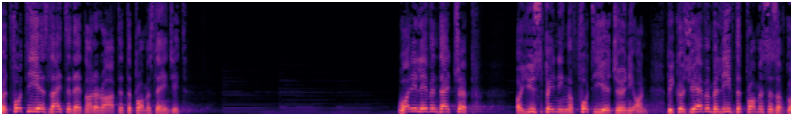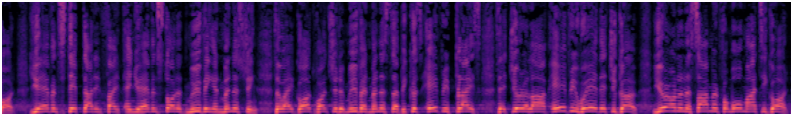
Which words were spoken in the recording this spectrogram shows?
But 40 years later, they had not arrived at the promised land yet. What 11 day trip are you spending a 40 year journey on? Because you haven't believed the promises of God. You haven't stepped out in faith and you haven't started moving and ministering the way God wants you to move and minister because every place that you're alive, everywhere that you go, you're on an assignment from Almighty God.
